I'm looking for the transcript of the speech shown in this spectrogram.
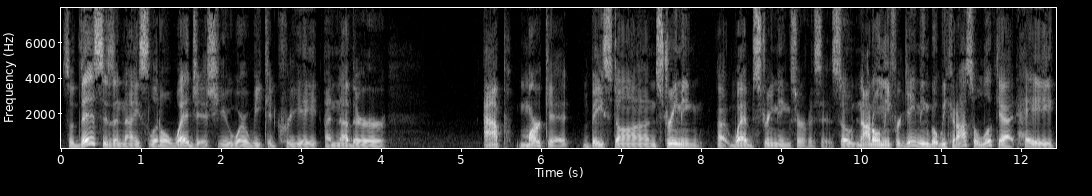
So, this is a nice little wedge issue where we could create another app market based on streaming, uh, web streaming services. So, not only for gaming, but we could also look at hey,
